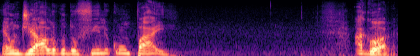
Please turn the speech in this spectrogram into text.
É um diálogo do filho com o pai. Agora,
